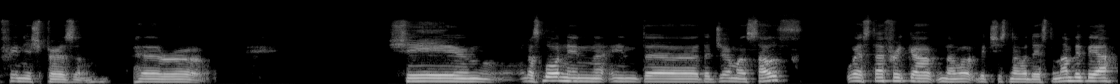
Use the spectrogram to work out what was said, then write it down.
Finnish person. Her uh, she um, was born in in the, the German South West Africa, which is nowadays Namibia,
